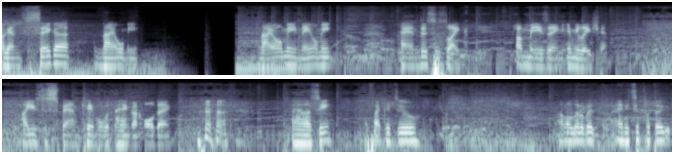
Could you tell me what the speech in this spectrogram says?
Again, Sega Naomi. Naomi, Naomi. And this is like amazing emulation. I used to spam cable with the handgun all day. and let's see if I could do I'm a little bit. I need to put the.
